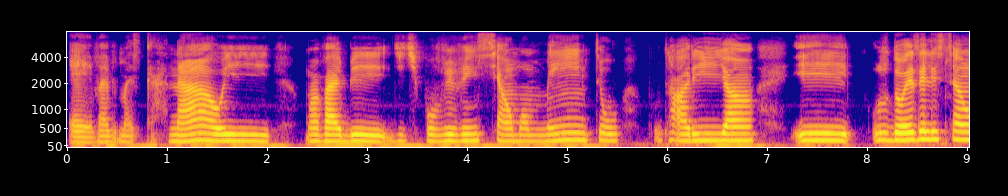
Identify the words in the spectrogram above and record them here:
é, vibe mais carnal e uma vibe de tipo vivenciar um momento, putaria. E os dois eles são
